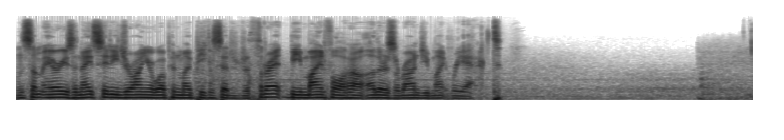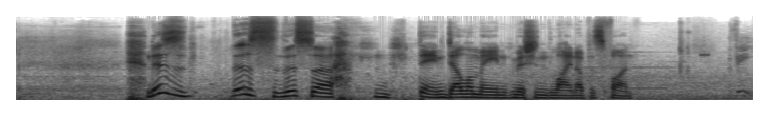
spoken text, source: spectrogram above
In some areas of Night City, drawing your weapon might be considered a threat. Be mindful of how others around you might react. This this this uh dang Delamain mission lineup is fun. V,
